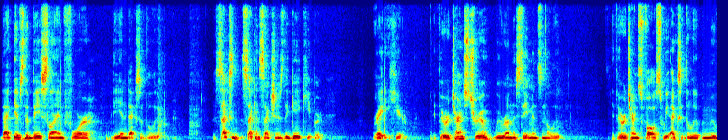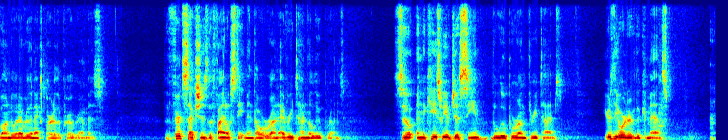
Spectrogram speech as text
That gives the baseline for the index of the loop. The second, second section is the gatekeeper, right here. If it returns true, we run the statements in the loop. If it returns false, we exit the loop and move on to whatever the next part of the program is. The third section is the final statement that will run every time the loop runs. So in the case we have just seen, the loop will run three times. Here's the order of the commands.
